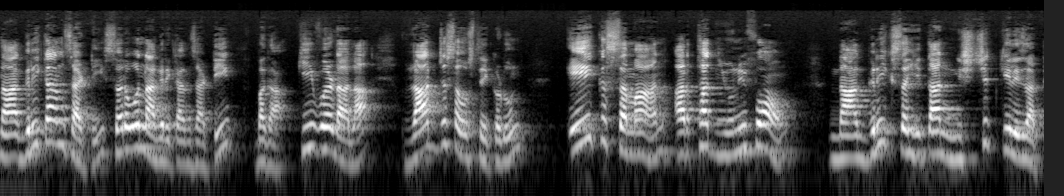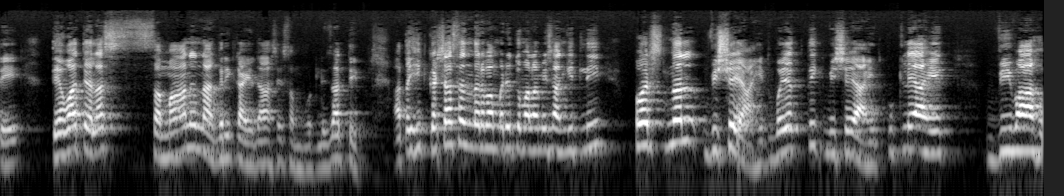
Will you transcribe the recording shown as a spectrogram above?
नागरिकांसाठी सर्व नागरिकांसाठी बघा कीवर्ड आला राज्य संस्थेकडून एक समान अर्थात युनिफॉर्म नागरिक संहिता निश्चित केली जाते तेव्हा त्याला समान नागरिक कायदा असे संबोधले जाते. आता ही कशा संदर्भामध्ये तुम्हाला मी सांगितली? पर्सनल विषय आहेत वैयक्तिक विषय आहेत. कुठले आहेत? विवाह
